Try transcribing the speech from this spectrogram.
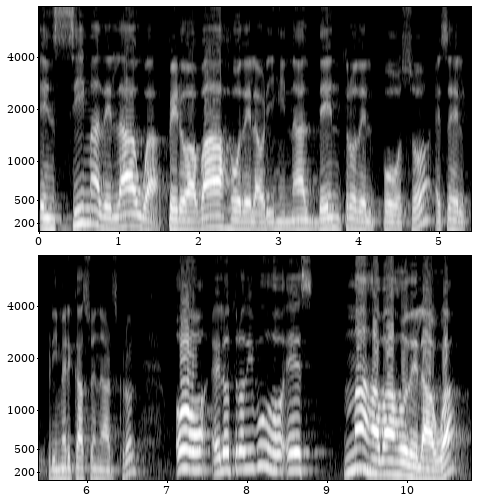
encima del agua, pero abajo de la original dentro del pozo. Ese es el primer caso en ArtScroll. O el otro dibujo es más abajo del agua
